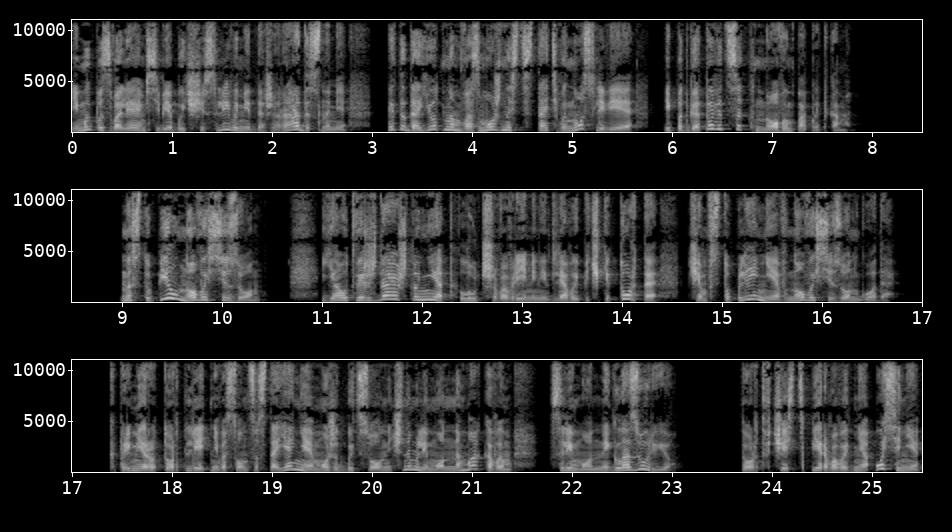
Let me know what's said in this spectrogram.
и мы позволяем себе быть счастливыми, даже радостными, это дает нам возможность стать выносливее и подготовиться к новым попыткам. Наступил новый сезон. Я утверждаю, что нет лучшего времени для выпечки торта, чем вступление в новый сезон года. К примеру, торт летнего солнцестояния может быть солнечным лимонно-маковым с лимонной глазурью. Торт в честь первого дня осени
